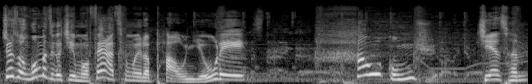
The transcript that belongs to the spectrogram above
所以说我们这个节目反而成为了泡妞的好工具了。简称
